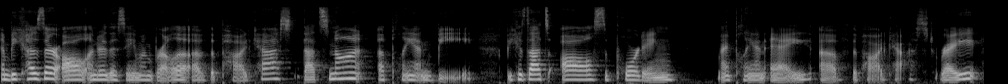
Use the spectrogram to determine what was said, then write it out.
And because they're all under the same umbrella of the podcast, that's not a plan B because that's all supporting my plan A of the podcast, right?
